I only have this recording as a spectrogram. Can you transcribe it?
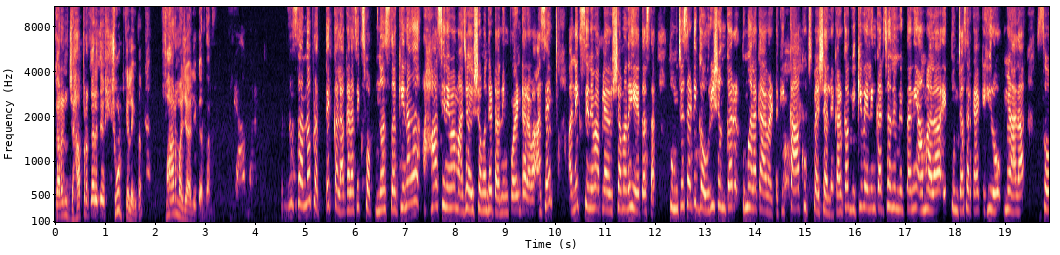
कारण ज्या प्रकारे ते शूट केले एकदम फार मजा आली करताना. जसं ना प्रत्येक कलाकाराचं एक स्वप्न असतं की ना हा सिनेमा माझ्या आयुष्यामध्ये टर्निंग पॉईंट ठरावा. असे अनेक सिनेमा आपल्या आयुष्यामध्ये येत असतात. तुमच्यासाठी गौरी शंकर तुम्हाला काय वाटतं की का खूप स्पेशल आहे? कारण का विकी वेलिंगकरच्या निमित्ताने आम्हाला एक तुमच्यासारखा एक हिरो मिळाला. सो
